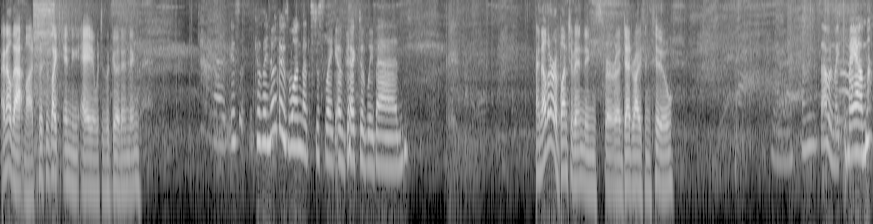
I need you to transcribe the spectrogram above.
I know that much. This is like ending A, which is a good ending. Yeah, is because I know there's one that's just like objectively bad. I know there are a bunch of endings for uh, Dead Rising 2. That would make ma'am.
